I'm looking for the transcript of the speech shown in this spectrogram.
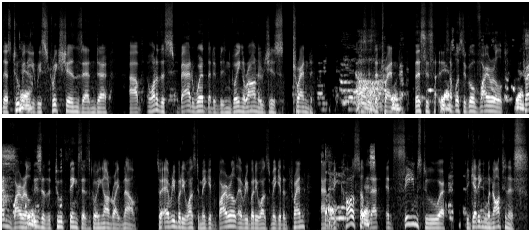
There's too many restrictions and. Uh, uh, one of this bad word that has been going around, which is trend. This is the trend. This is it's Yes. supposed to go viral. Yes. Trend viral. Yes. These are the two things that's going on right now. So everybody wants to make it viral. Everybody wants to make it a trend, and because of that, it seems to uh, be getting monotonous.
